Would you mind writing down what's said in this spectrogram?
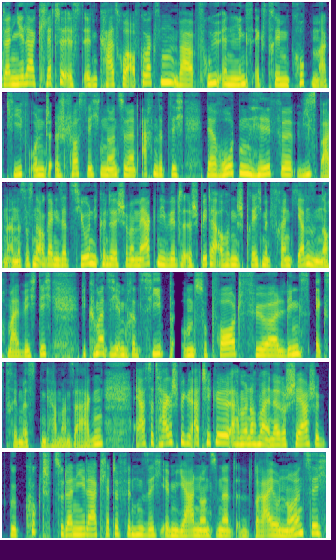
Daniela Klette ist in Karlsruhe aufgewachsen, war früh in linksextremen Gruppen aktiv und schloss sich 1978 der Roten Hilfe Wiesbaden an. Das ist eine Organisation, die könnt ihr euch schon mal merken, die wird später auch im Gespräch mit Frank Jansen nochmal wichtig. Die kümmert sich im Prinzip um Support für Linksextremisten, kann man sagen. Erste Tagesspiegelartikel haben wir nochmal in der Recherche geguckt. Zu Daniela Klette finden sich im Jahr 1993.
